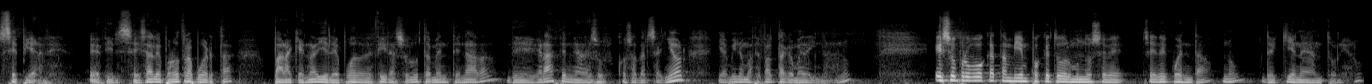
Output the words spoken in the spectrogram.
se pierde, es decir, se sale por otra puerta para que nadie le pueda decir absolutamente nada de gracias ni nada de sus cosas del Señor, y a mí no me hace falta que me deis nada, ¿no? Eso provoca también pues, que todo el mundo se ve, se dé cuenta ¿no? de quién es Antonio,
